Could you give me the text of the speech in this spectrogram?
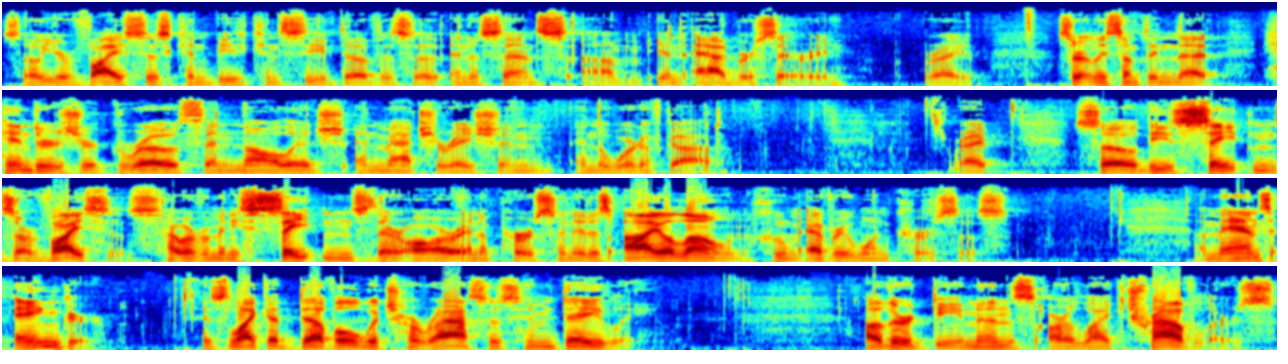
So your vices can be conceived of as, a, in a sense, um, an adversary, right? certainly something that hinders your growth and knowledge and maturation in the Word of God. Right? So these Satans are vices. However many Satans there are in a person, it is I alone whom everyone curses. A man's anger is like a devil which harasses him daily. Other demons are like travelers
